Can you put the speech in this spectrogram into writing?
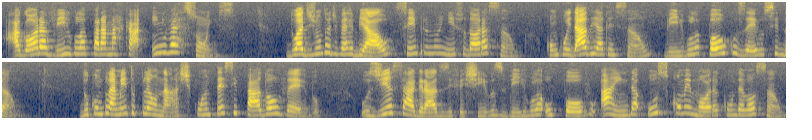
Agora vírgula para marcar inversões. Do adjunto adverbial, sempre no início da oração. Com cuidado e atenção, vírgula, poucos erros se dão. Do complemento pleonástico antecipado ao verbo. Os dias sagrados e festivos, vírgula, o povo ainda os comemora com devoção.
